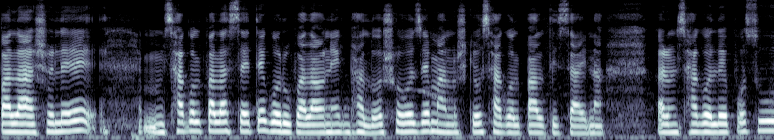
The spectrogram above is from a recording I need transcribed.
পালা আসলে ছাগল পালার চাইতে গরু পালা অনেক ভালো। সহজে মানুষ কেউ ছাগল পালতে চায় না, কারণ ছাগলে প্রচুর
